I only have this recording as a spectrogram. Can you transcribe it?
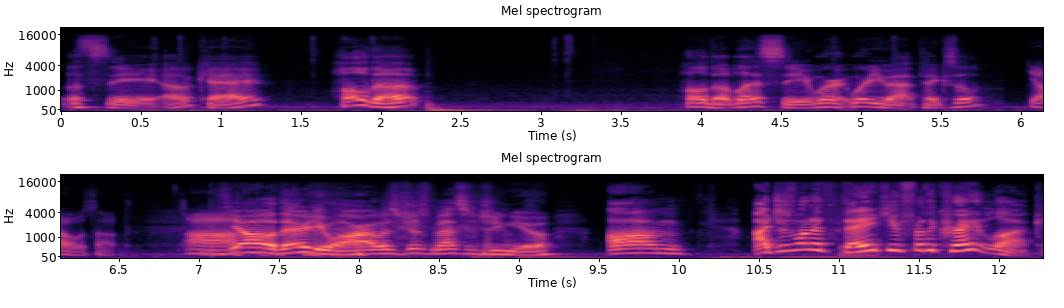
Let's see. Okay. Hold up. Hold up. Let's see. Where where you at, Pixel? Yo, what's up? Uh, Yo, there you are. I was just messaging you. Um, I just want to thank you for the crate luck.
